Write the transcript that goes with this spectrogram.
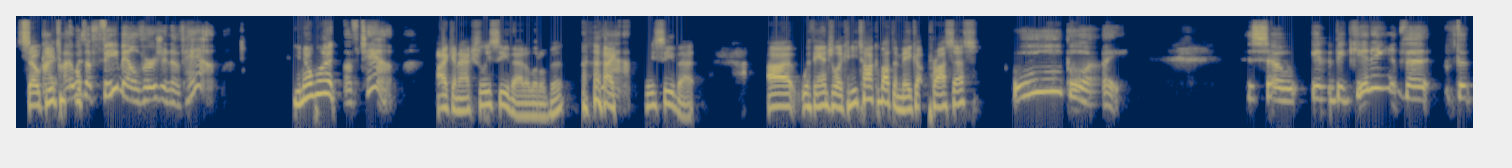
So I, I, was a female version of him. You know what? Of Tim. I can actually see that a little bit. Yeah. I actually see that. Uh, with Angela, can you talk about the makeup process? Oh boy. So in the beginning, the the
